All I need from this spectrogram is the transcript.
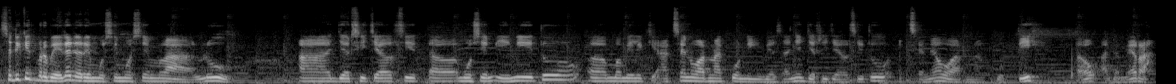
Sedikit berbeda dari musim-musim lalu uh, jersey Chelsea ta- musim ini itu uh, memiliki aksen warna kuning. Biasanya jersey Chelsea itu aksennya warna putih atau ada merah.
